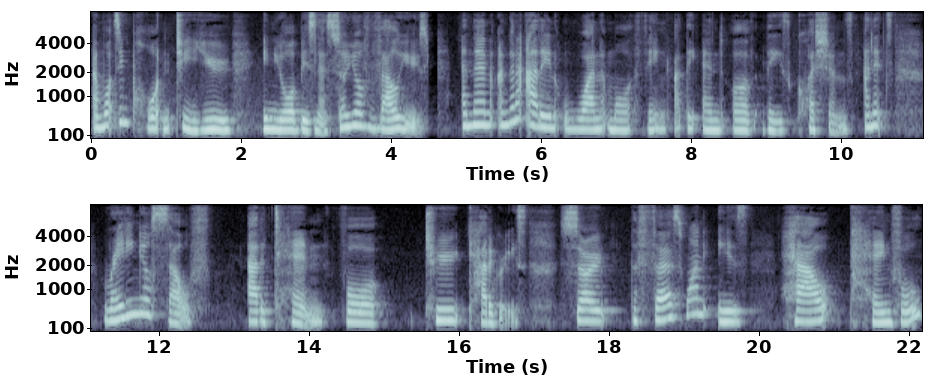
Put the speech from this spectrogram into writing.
and what's important to you in your business. So, your values. And then I'm going to add in one more thing at the end of these questions, and it's rating yourself out of 10 for two categories. So, the first one is how painful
